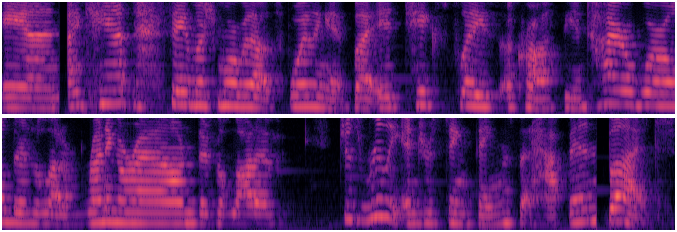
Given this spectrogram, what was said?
And I can't say much more without spoiling it, but it takes place across the entire world. There's a lot of running around. There's a lot of just really interesting things that happen. But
